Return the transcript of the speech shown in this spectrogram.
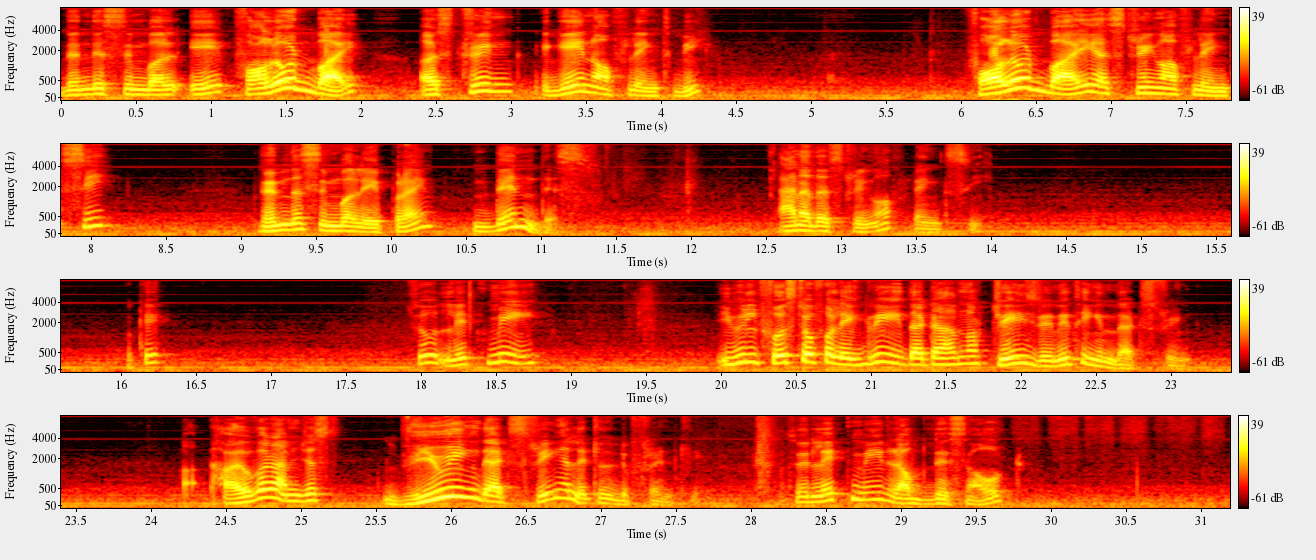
then this symbol A followed by a string again of length B followed by a string of length C then the symbol A prime then this another string of length C. Okay. So, let me you will first of all agree that I have not changed anything in that string. However, I am just viewing that string a little differently. So, let me rub this out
